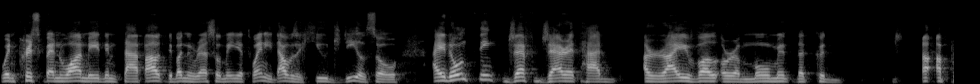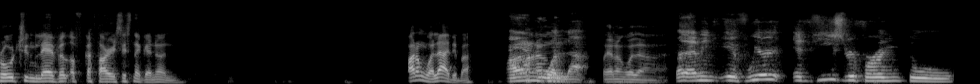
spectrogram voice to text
when Chris Benoit made him tap out, di ba, no WrestleMania 20, that was a huge deal. So I don't think Jeff Jarrett had a rival or a moment that could uh, approaching level of catharsis na ganun. Parang wala, di ba? Parang, parang wala. Parang wala nga. But I mean, if we're, if he's referring to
